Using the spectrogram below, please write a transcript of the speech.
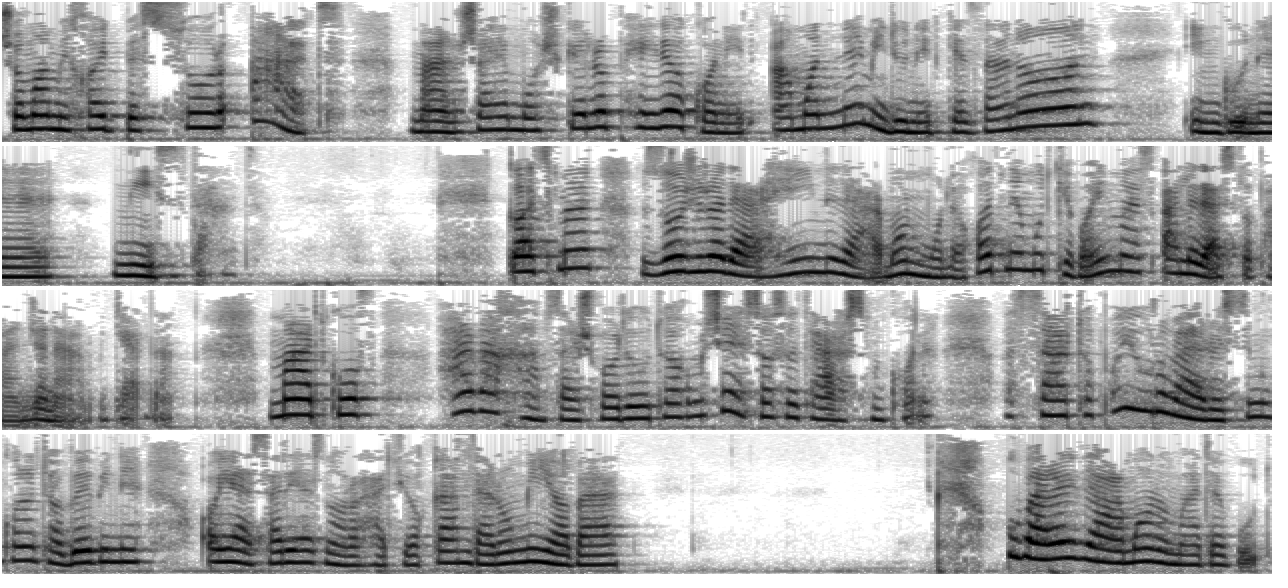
شما می‌خواید به سرعت منشأ مشکل رو پیدا کنید اما نمی‌دونید که زنان اینگونه نیستند. گاتمن زوج را در حین درمان ملاقات نمود که با این مسئله دست و پنجه نرم می‌کردند. مرد گفت هر وقت همسرش وارد اتاق میشه احساس ترس می‌کنه و سر تا پای او رو بررسی می‌کنه تا ببینه آیا اثری از ناراحتی یا غم در او مییابد. او برای درمان اومده بود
